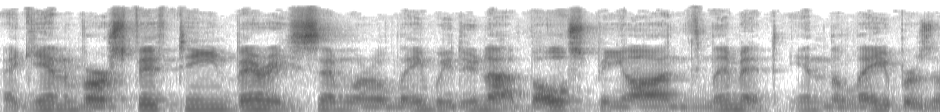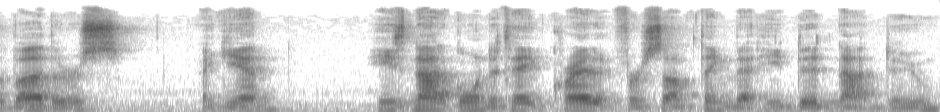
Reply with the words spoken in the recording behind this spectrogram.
Again, in verse 15, very similarly, we do not boast beyond limit in the labors of others. Again, he's not going to take credit for something that he did not do.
